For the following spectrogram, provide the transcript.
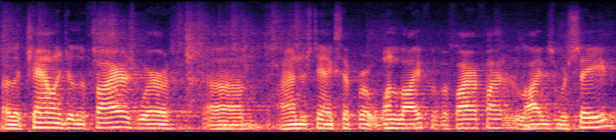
uh, the challenge of the fires where um, I understand except for one life of a firefighter, lives were saved.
